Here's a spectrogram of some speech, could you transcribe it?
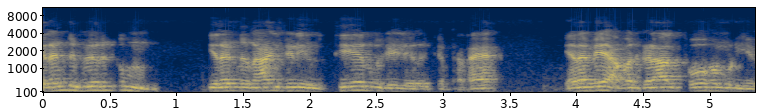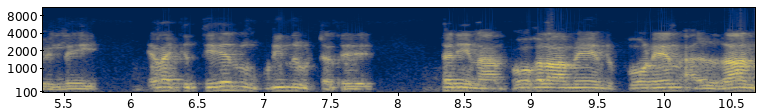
இரண்டு பேருக்கும் இரண்டு நாட்களில் தேர்வுகள் இருக்கின்றன. எனவே அவர்களால் போக முடியவில்லை. எனக்கு தேர்வு முடிந்து விட்டது. சரி நான் போகலாமே என்று போனேன். அதுதான்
